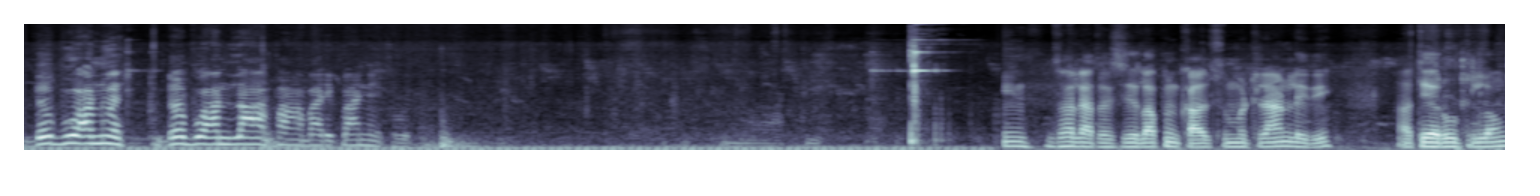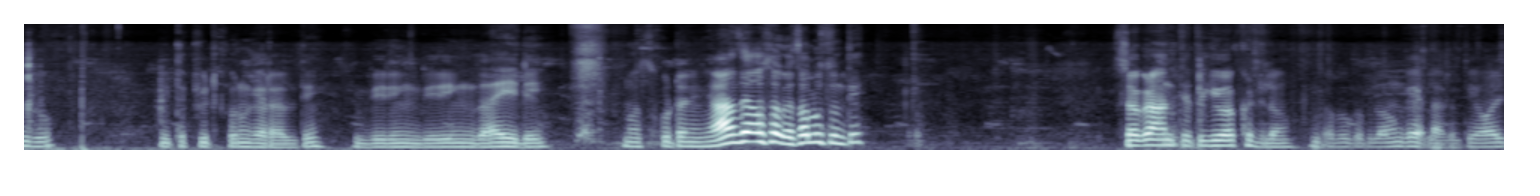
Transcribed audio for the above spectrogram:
डबू आणू डबू आणला पा बारीक पाण्याचं झालं आता त्याला आपण कालचं मटेरियल आणलं ते. आता या रोटरी लावून घेऊ. इथं फिट करून घ्यायला ते बिरिंग बिरिंग जाईल मस्त कुठं हा जावं सगळं चालूच ते? सगळं आणते तर किंवा खडी लावून. गप गप लावून घ्यायला लागलं. ते ऑइल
